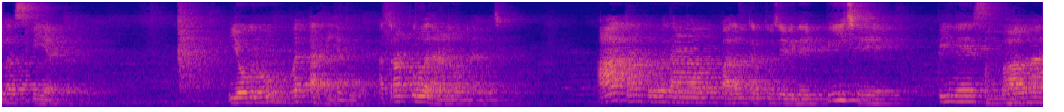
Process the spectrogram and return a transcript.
pf યોગનું વત્તા થઈ જતું હોય. આ ત્રણ પૂર્વધારણાઓ બનાવે છે. આ ત્રણ પૂર્વધારણાઓનું પાલન કરતું જે વિધેય પી છે પીને સંભાવના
